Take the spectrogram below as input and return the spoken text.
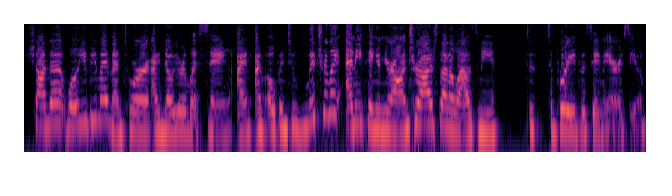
Shonda, will you be my mentor? I know you're listening. I'm, I'm open to literally anything in your entourage that allows me to, to breathe the same air as you.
